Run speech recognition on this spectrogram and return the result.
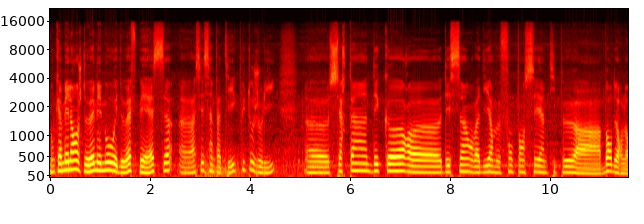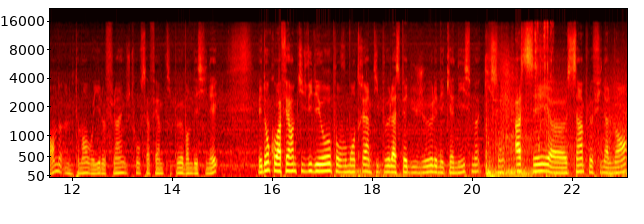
Donc un mélange de MMO et de FPS, euh, assez sympathique, plutôt joli. Euh, certains décors, dessins, on va dire, me font penser un petit peu à Borderland, notamment, vous voyez le flingue, je trouve ça fait un petit peu bande dessinée. Et donc on va faire une petite vidéo pour vous montrer un petit peu l'aspect du jeu, les mécanismes qui sont assez euh, simples finalement.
